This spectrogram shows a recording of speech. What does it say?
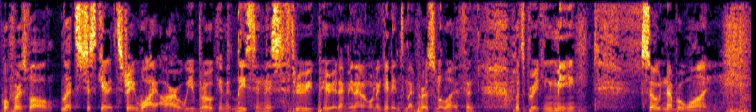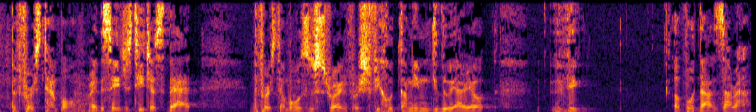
Well, first of all, let's just get it straight. Why are we broken, at least in this three week period? I mean, I don't want to get into my personal life and what's breaking me. So, number one, the first temple, right? The sages teach us that the first temple was destroyed for Shfichut Damim Gilui Ariot, the Avodah Zarah.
